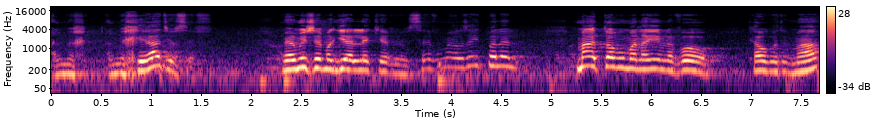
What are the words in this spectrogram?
על, מכירת יוסף. אומר מי שמגיע לקבר יוסף, אומר על זה יתפלל. מה טוב ומה נעים לבוא, כמה כותב, מה?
